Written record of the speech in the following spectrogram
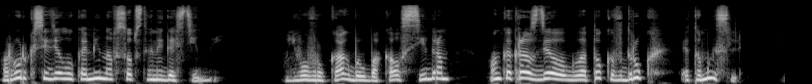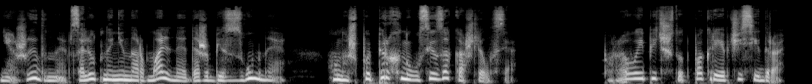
Рурк сидел у камина в собственной гостиной. У него в руках был бокал с сидром, он как раз сделал глоток, и вдруг эта мысль. Неожиданное, абсолютно ненормальное, даже безумное. Он аж поперхнулся и закашлялся. Пора выпить что-то покрепче сидра.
